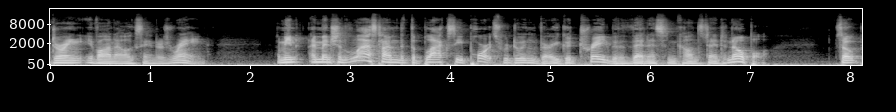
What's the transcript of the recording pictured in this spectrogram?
during Ivan Alexander's reign. I mean, I mentioned last time that the Black Sea ports were doing very good trade with Venice and Constantinople. So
